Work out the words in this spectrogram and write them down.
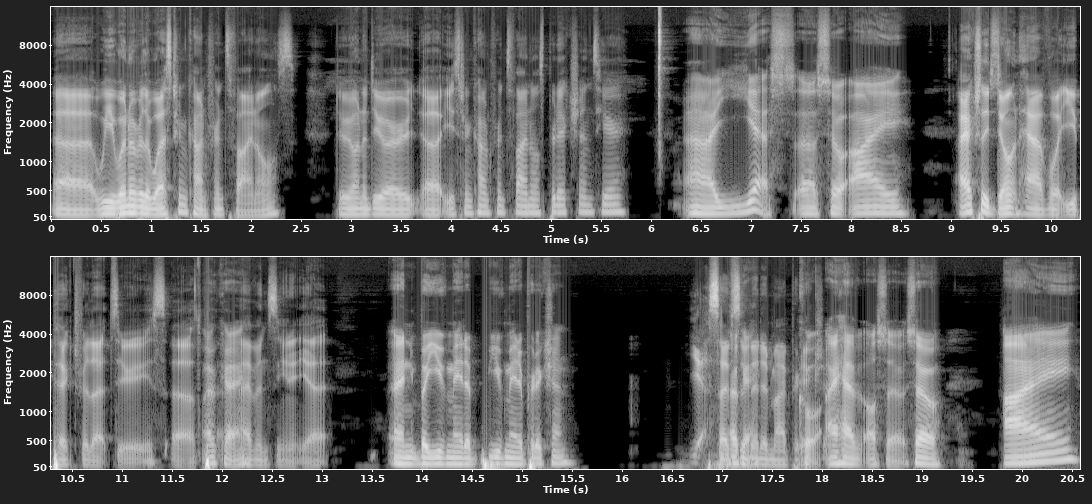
Uh we went over the Western Conference Finals. Do we want to do our uh, Eastern Conference Finals predictions here? Uh. Yes. Uh. So I. I actually don't have what you picked for that series. Uh, Okay. I haven't seen it yet. And but you've made a you've made a prediction. Yes, I've Okay, submitted my prediction. Cool. I have also. So I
